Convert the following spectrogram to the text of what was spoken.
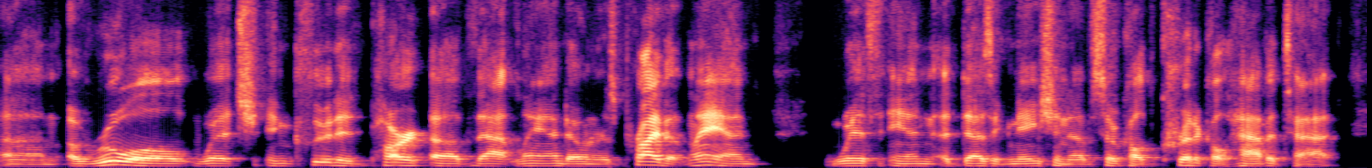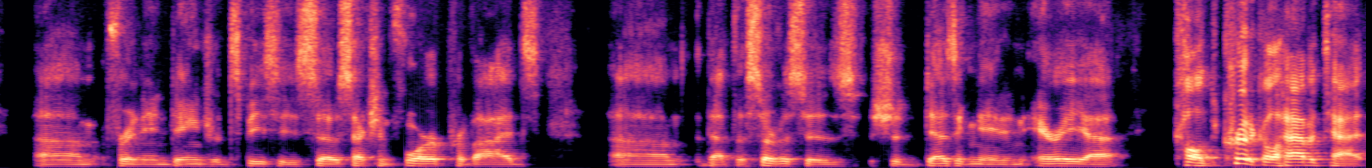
um, a rule which included part of that landowner's private land within a designation of so-called critical habitat um, for an endangered species. So Section 4 provides um, that the services should designate an area called critical habitat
